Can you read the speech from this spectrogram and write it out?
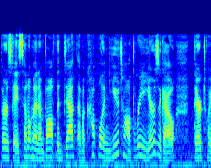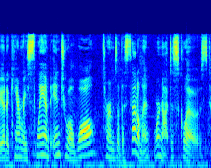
Thursday's settlement involved the death of a couple in Utah three years ago. Their Toyota Camry slammed into a wall. Terms of the settlement were not disclosed.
